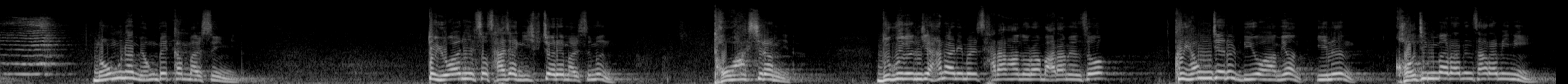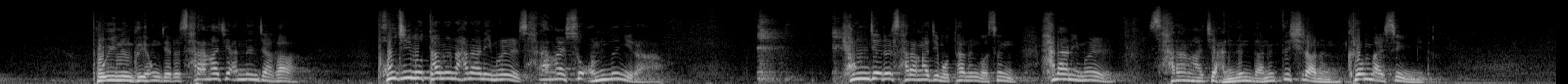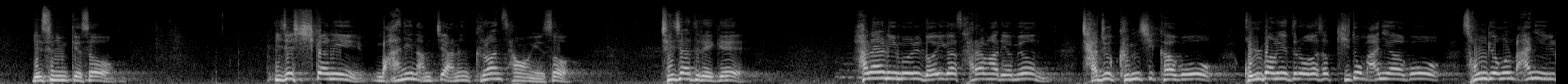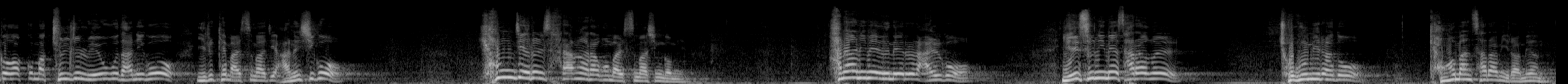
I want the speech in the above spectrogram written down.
너무나 명백한 말씀입니다. 또 요한일서 4장 20절의 말씀은 더 확실합니다. 누구든지 하나님을 사랑하노라 말하면서 그 형제를 미워하면 이는 거짓말하는 사람이니 보이는 그 형제를 사랑하지 않는 자가 보지 못하는 하나님을 사랑할 수 없느니라. 형제를 사랑하지 못하는 것은 하나님을 사랑하지 않는다는 뜻이라는 그런 말씀입니다. 예수님께서 이제 시간이 많이 남지 않은 그러한 상황에서 제자들에게 하나님을 너희가 사랑하려면 자주 금식하고 골방에 들어가서 기도 많이 하고 성경을 많이 읽어갖고 막 줄줄 외우고 다니고 이렇게 말씀하지 않으시고 형제를 사랑하라고 말씀하신 겁니다. 하나님의 은혜를 알고 예수님의 사랑을 조금이라도 경험한 사람이라면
